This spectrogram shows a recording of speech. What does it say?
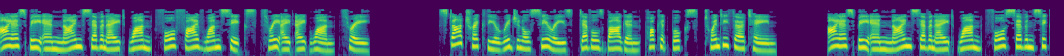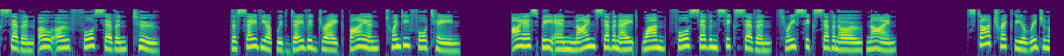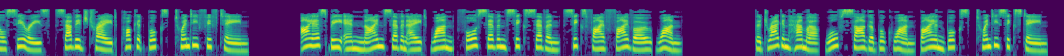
ISBN 978-1-4516-3881-3 Star Trek The Original Series, Devil's Bargain Pocket Books, 2013. ISBN 978-1-4767-0047-2. The Savior with David Drake Baen, 2014. ISBN 978-1-4767-3670-9 Star Trek The Original Series, Savage Trade Pocket Books, 2015. ISBN 978-1-4767-6550-1 The Dragon Hammer, Wolf's Saga Book 1 Baen Books, 2016.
